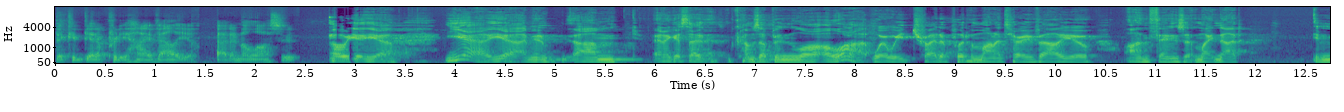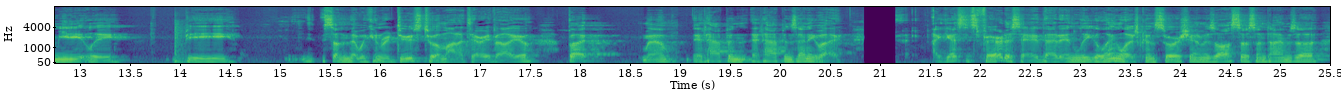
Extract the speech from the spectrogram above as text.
that could get a pretty high value out in a lawsuit. Oh yeah, yeah, yeah, yeah. I mean, um, and I guess that comes up in law a lot, where we try to put a monetary value on things that might not immediately be something that we can reduce to a monetary value, but well, it happens. It happens anyway. I guess it's fair to say that in legal English, consortium is also sometimes a,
